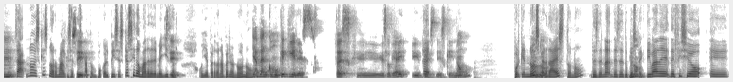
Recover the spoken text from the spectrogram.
Mm. O sea, no, es que es normal que se te escape un poco el pis, es que has sido madre de mellizos. Oye, perdona, pero no, no. Ya en plan, como, ¿qué quieres? Pues que es lo que hay. Y eh. es que no. Porque no, es verdad esto, ¿no? Desde, desde tu perspectiva de, fisio, eh,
